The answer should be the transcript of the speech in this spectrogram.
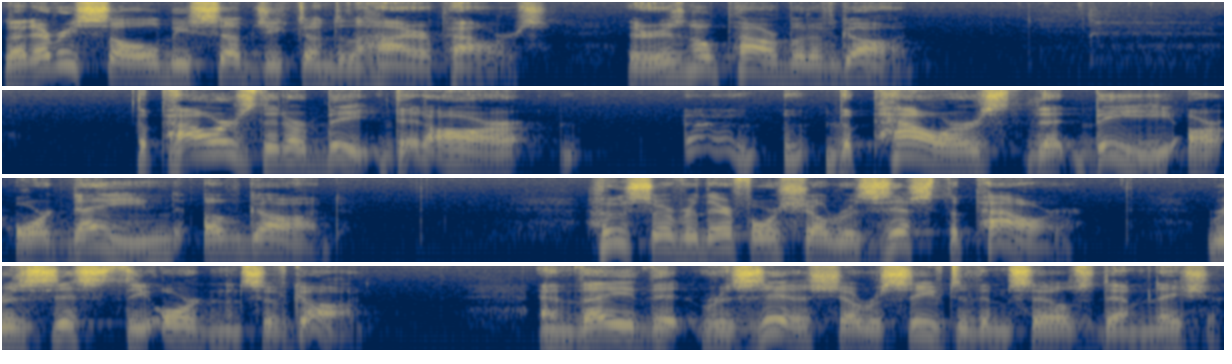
Let every soul be subject unto the higher powers. There is no power but of God. The powers that are be that are the powers that be are ordained of God. Whosoever therefore shall resist the power resists the ordinance of God, and they that resist shall receive to themselves damnation.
